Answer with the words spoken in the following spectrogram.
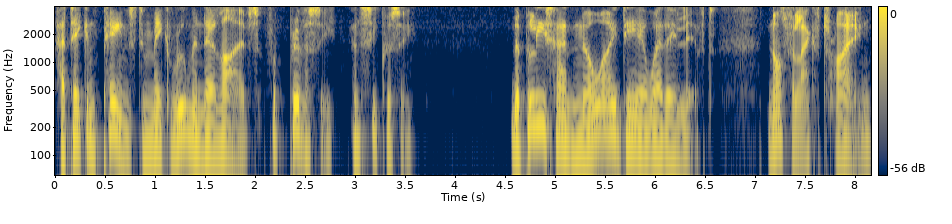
had taken pains to make room in their lives for privacy and secrecy. The police had no idea where they lived, not for lack of trying.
